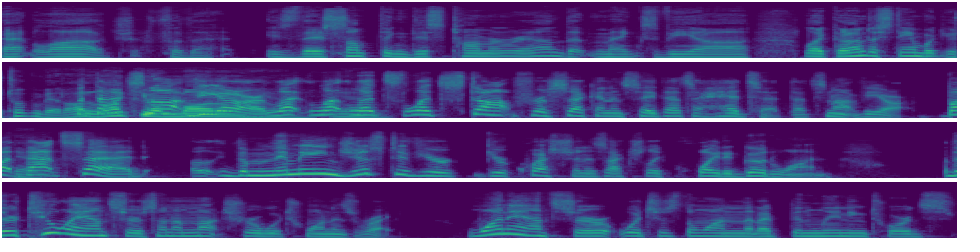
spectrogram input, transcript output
at large for that. Is there something this time around that makes VR like I understand what you're talking about? But I that's like not VR. Let, let, yeah. Let's let's stop for a second and say that's a headset. That's not VR. But yeah. that said, uh, the, the main gist of your your question is actually quite a good one. There are two answers, and I'm not sure which one is right. One answer, which is the one that I've been leaning towards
